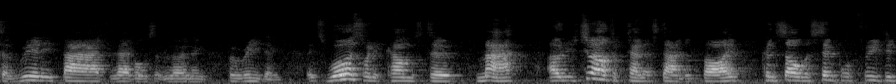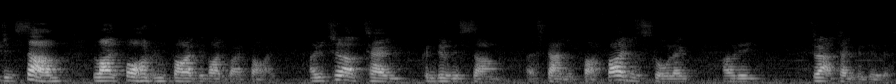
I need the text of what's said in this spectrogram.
so really bad levels of learning for reading. It's worse when it comes to math, only 2 out of 10 at standard 5 can solve a simple three-digit sum like 405 divided by 5. Only 2 out of 10 can do this sum at standard 5. 5 is schooling, only 2 out of 10 can do this.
